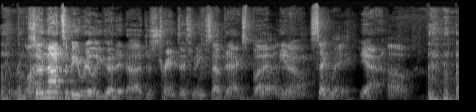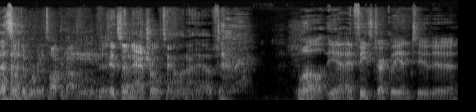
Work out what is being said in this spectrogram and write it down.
remind- So not to be really good at uh, just transitioning subjects, but you know, segue. yeah, Um, that's something we're going to talk about in a little bit. it's a Uh, natural talent I have. well, yeah, it feeds directly into the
